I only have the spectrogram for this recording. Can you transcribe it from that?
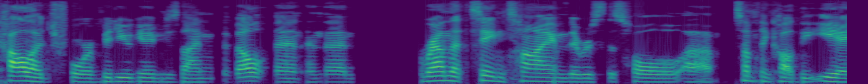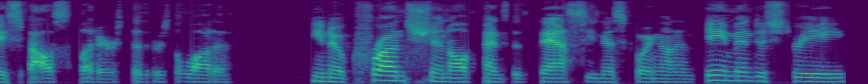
college for video game design and development, and then around that same time, there was this whole uh, something called the EA spouse letter. So there's a lot of you know crunch and all kinds of nastiness going on in the game industry.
